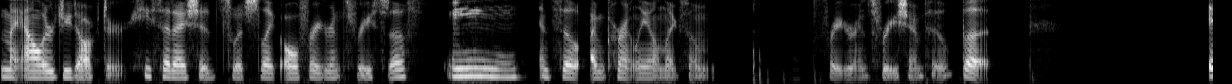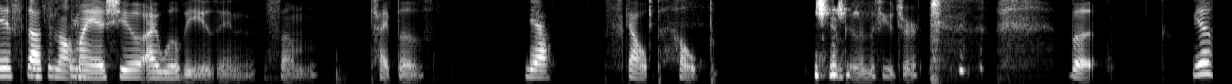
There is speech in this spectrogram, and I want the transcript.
my allergy doctor, he said I should switch to like all fragrance free stuff. Mm, And so I'm currently on like some fragrance free shampoo. But if that's not my issue, I will be using some type of yeah. scalp help shampoo in the future. but yeah,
